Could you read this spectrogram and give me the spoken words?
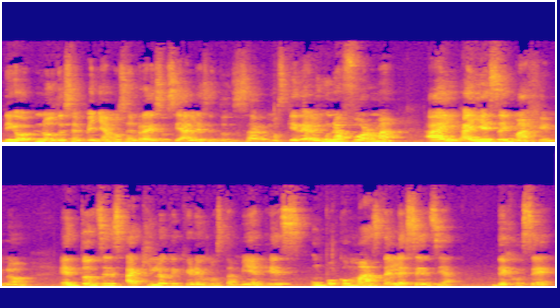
Digo, nos desempeñamos en redes sociales, entonces sabemos que de alguna forma hay, hay esa imagen, ¿no? Entonces, aquí lo que queremos también es un poco más de la esencia de José.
